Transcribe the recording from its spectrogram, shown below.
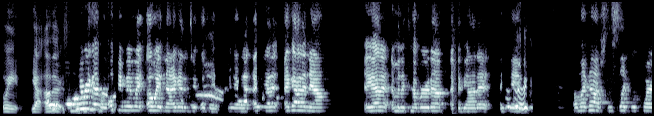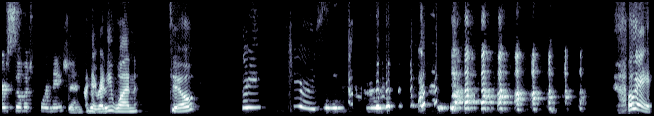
Wait, yeah, oh, other. Oh, here we go. Okay, wait, wait. Oh, wait, now I got to do. Okay, I got it. I got it. I got it now. I got it. I'm gonna cover it up. I got it. I think. Okay. Oh my gosh, this like requires so much coordination. Okay, ready? One, two, three. Cheers. okay,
